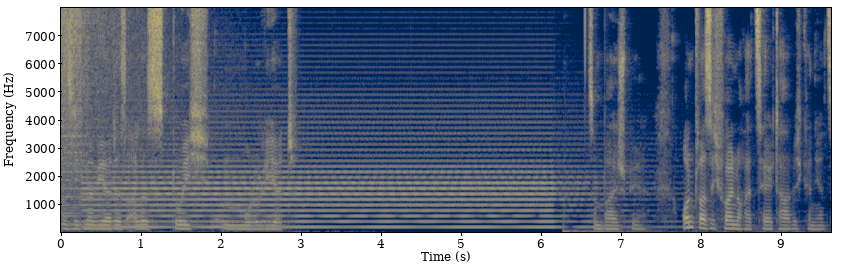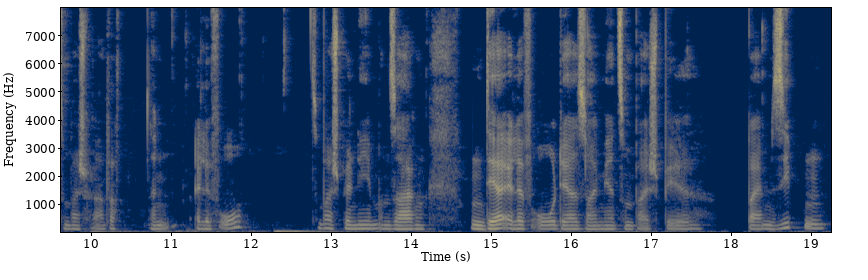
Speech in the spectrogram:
da sieht man, wie er das alles durchmoduliert. Zum Beispiel. Und was ich vorhin noch erzählt habe, ich kann hier zum Beispiel einfach ein LFO zum Beispiel nehmen und sagen, der LFO, der soll mir zum Beispiel beim siebten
